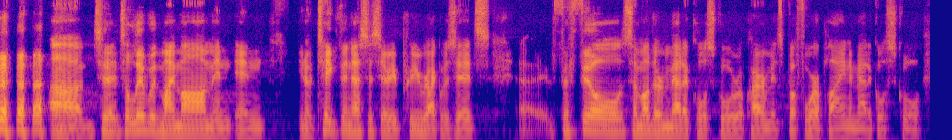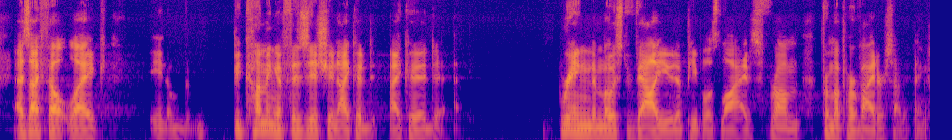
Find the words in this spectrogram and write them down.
uh, to to live with my mom and and you know take the necessary prerequisites, uh, fulfill some other medical school requirements before applying to medical school. As I felt like you know becoming a physician, I could I could bring the most value to people's lives from from a provider side of things.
